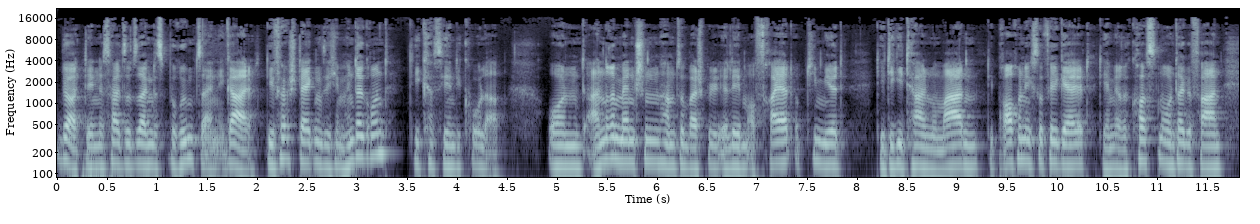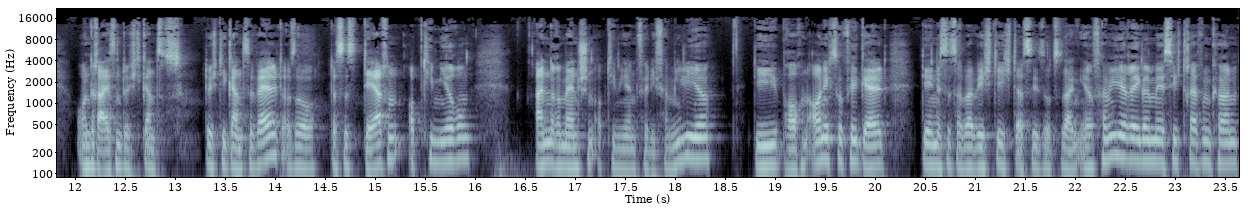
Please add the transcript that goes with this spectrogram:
ja, denen ist halt sozusagen das Berühmtsein egal. Die verstecken sich im Hintergrund, die kassieren die Kohle ab. Und andere Menschen haben zum Beispiel ihr Leben auf Freiheit optimiert, die digitalen Nomaden, die brauchen nicht so viel Geld, die haben ihre Kosten runtergefahren und reisen durch die ganze, durch die ganze Welt. Also das ist deren Optimierung. Andere Menschen optimieren für die Familie. Die brauchen auch nicht so viel Geld. Denen ist es aber wichtig, dass sie sozusagen ihre Familie regelmäßig treffen können,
